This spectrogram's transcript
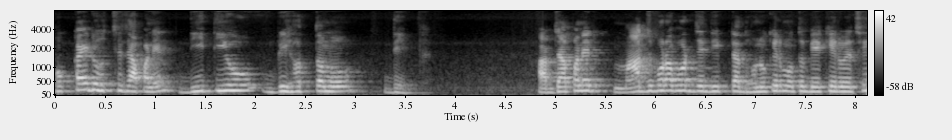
হোক্কাইডো হচ্ছে জাপানের দ্বিতীয় বৃহত্তম দ্বীপ। আর জাপানের মাঝ বরাবর যে দ্বীপটা ধনুকের মতো বেঁকে রয়েছে,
